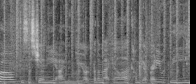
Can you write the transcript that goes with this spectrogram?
Vogue, this is Jennie. I'm in New York for the Met Gala. Come get ready with me.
